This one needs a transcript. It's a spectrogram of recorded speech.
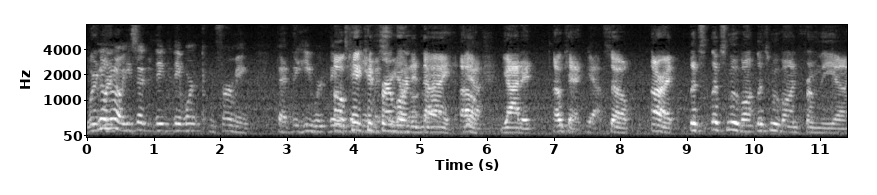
we're no, we're, no, no. He said they, they weren't confirming that the, he were. They Oh, were can't confirm or deny. Oh, Yeah. got it. Okay. Yeah. So, all right, let's let's move on. Let's move on from the uh,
